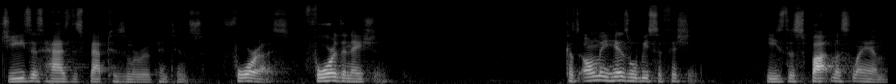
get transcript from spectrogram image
Jesus has this baptism of repentance for us, for the nation, because only his will be sufficient. He's the spotless lamb.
